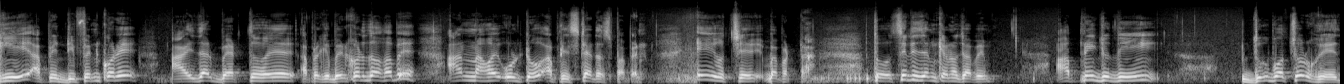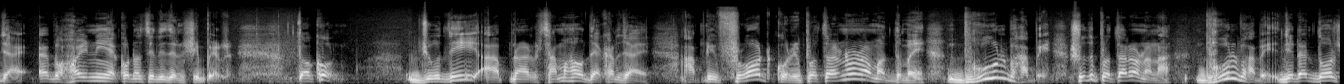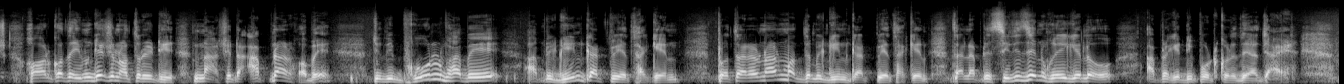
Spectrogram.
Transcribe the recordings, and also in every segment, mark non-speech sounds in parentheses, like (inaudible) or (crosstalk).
গিয়ে আপনি ডিফেন্ড করে আইদার ব্যর্থ হয়ে আপনাকে বের করে দেওয়া হবে, আর না হয় উল্টো আপনি স্ট্যাটাস পাবেন। এই হচ্ছে ব্যাপারটা। তো সিটিজেন কেন যাবে? আপনি যদি দু বছর হয়ে যায় হয়নি এখনও সিটিজেনশিপের তখন যদি আপনার সামহাও দেখা যায়, আপনি ফ্রড করে প্রতারণার মাধ্যমে ভুলভাবে, শুধু প্রতারণা না, ভুলভাবে, যেটার দোষ হওয়ার কথা ইমিগ্রেশন অথরিটি না, সেটা আপনার হবে। যদি ভুলভাবে আপনি গ্রিন কার্ড পেয়ে থাকেন, প্রতারণার মাধ্যমে গ্রিন কার্ড পেয়ে থাকেন, তাহলে আপনি সিটিজেন হয়ে গেলেও আপনাকে ডিপোর্ট করে দেওয়া যায়।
